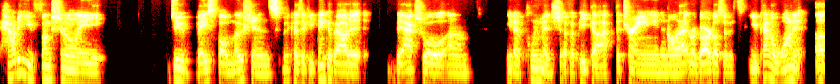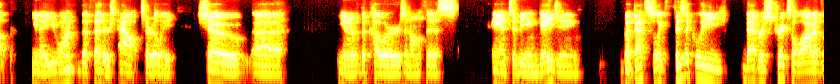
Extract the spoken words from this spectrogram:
how do you functionally do baseball motions? Because if you think about it, the actual um, you know plumage of a peacock the train and all that regardless of it's you kind of want it up you know you want the feathers out to really show uh you know the colors and all this and to be engaging but that's like physically that restricts a lot of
